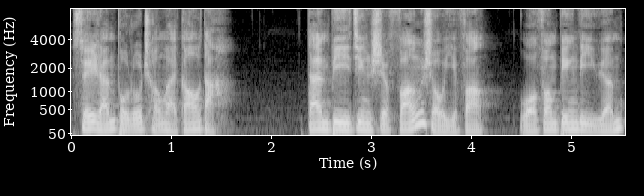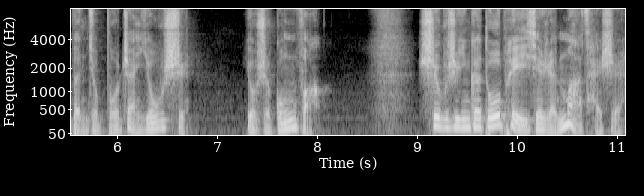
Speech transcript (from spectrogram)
虽然不如城外高大，但毕竟是防守一方，我方兵力原本就不占优势，又是攻防，是不是应该多配一些人马才是？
